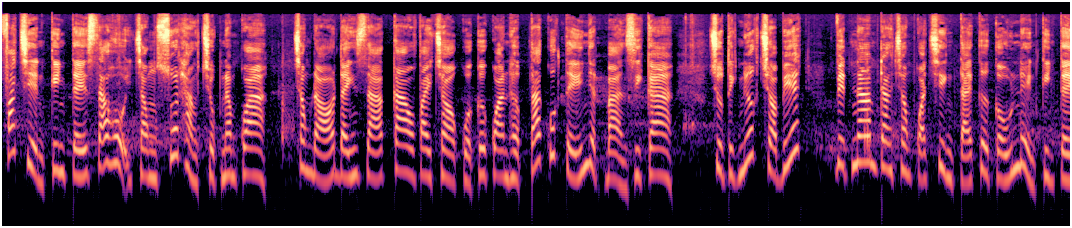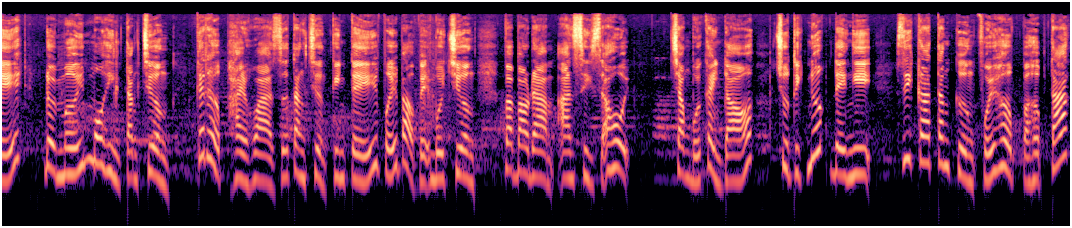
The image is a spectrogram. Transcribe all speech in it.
phát triển kinh tế xã hội trong suốt hàng chục năm qua, trong đó đánh giá cao vai trò của Cơ quan Hợp tác Quốc tế Nhật Bản JICA. Chủ tịch nước cho biết, Việt Nam đang trong quá trình tái cơ cấu nền kinh tế, đổi mới mô hình tăng trưởng, kết hợp hài hòa giữa tăng trưởng kinh tế với bảo vệ môi trường và bảo đảm an sinh xã hội. Trong bối cảnh đó, Chủ tịch nước đề nghị JICA tăng cường phối hợp và hợp tác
